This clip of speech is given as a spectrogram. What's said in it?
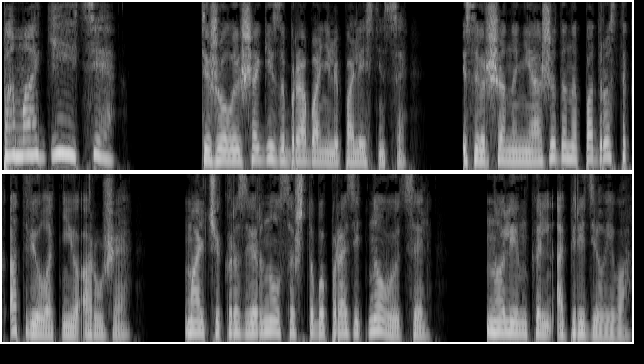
«Помогите!». Тяжелые шаги забарабанили по лестнице, и совершенно неожиданно подросток отвел от нее оружие. Мальчик развернулся, чтобы поразить новую цель, но Линкольн опередил его.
